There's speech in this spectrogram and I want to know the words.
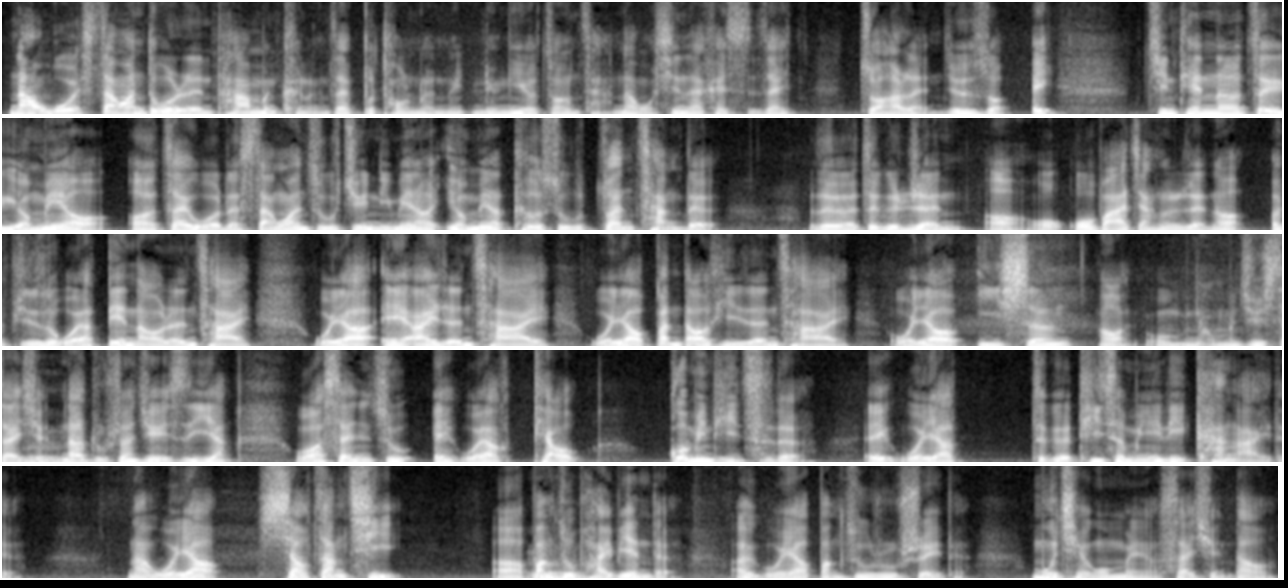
那我三万多个人，他们可能在不同的领领域有专长。那我现在开始在抓人，就是说，哎，今天呢，这个有没有呃，在我的三万株菌里面呢，有没有特殊专长的？的这个人哦，我我把它讲成人哦，比如说我要电脑人才，我要 AI 人才，我要半导体人才，我要医生哦，我那我们去筛选。那乳酸菌也是一样，我要筛选出，哎，我要调过敏体质的，哎，我要这个提升免疫力抗癌的，那我要消胀气，呃，帮助排便的，哎，我要帮助入睡的。目前我们有筛选到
